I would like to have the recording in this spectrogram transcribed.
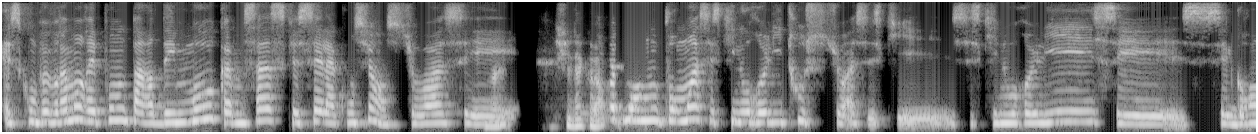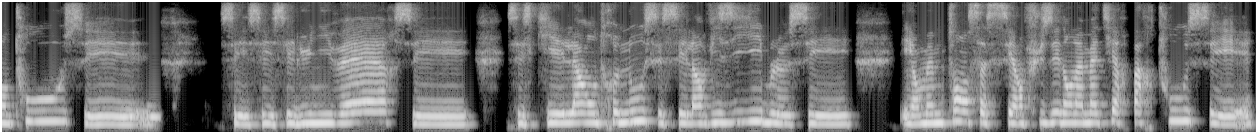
est-ce qu'on peut vraiment répondre par des mots comme ça ce que c'est la conscience Tu vois, c'est. Ouais. Je suis d'accord. Pour moi, c'est ce qui nous relie tous, tu vois, c'est ce qui, c'est ce qui nous relie, c'est, c'est le grand tout, c'est, c'est, c'est, c'est l'univers, c'est, c'est ce qui est là entre nous, c'est, c'est l'invisible, c'est, et en même temps, ça s'est infusé dans la matière partout, c'est,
